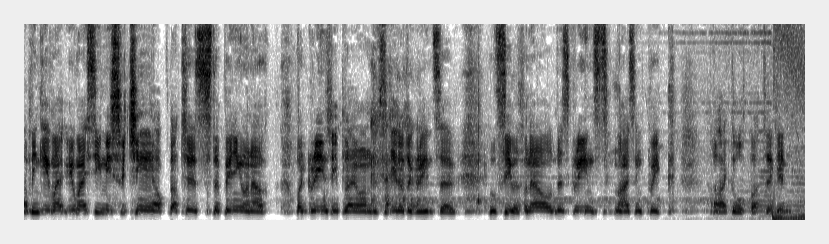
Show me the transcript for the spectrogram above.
I think you might you might see me switching up putters depending on how what greens we play on, the speed of the green. So we'll see. But for now, this green's nice and quick. I like the off putter again.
